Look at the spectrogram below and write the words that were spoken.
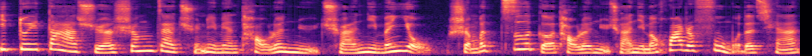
一堆大学生在群里面讨论女权，你们有什么资格讨论女权？你们花着父母的钱。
